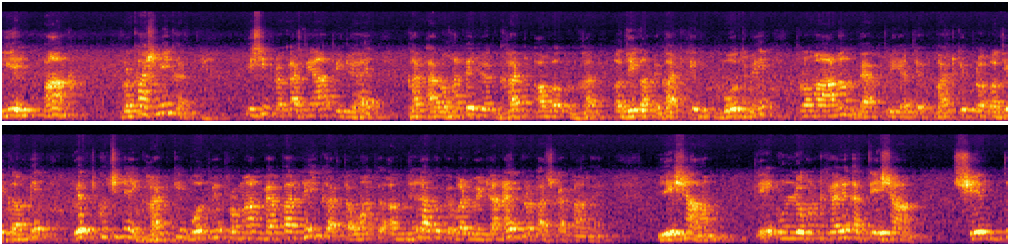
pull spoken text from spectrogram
ये आँख प्रकाश नहीं करते इसी प्रकार से यहाँ पे जो है घट वहाँ पे जो है, घट अब, घट अधिगम घट के बोध में प्रमाणम व्याप्रियते। घट के अधिगम में व्यक्त कुछ नहीं। घट की बोध में प्रमाण व्यापार नहीं करता। वहाँ पे अंधेरा को केवल मिटाना ही प्रकाश का काम है। ये शाम ते उन लोगों को क्या जाएगा तेषाम छेद,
